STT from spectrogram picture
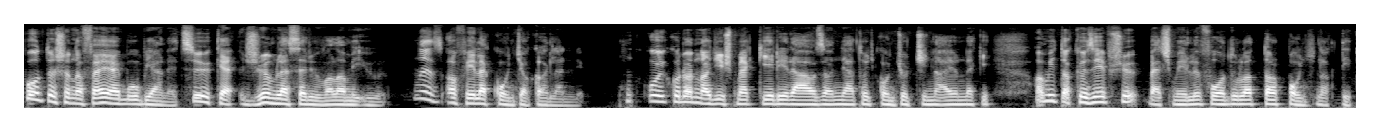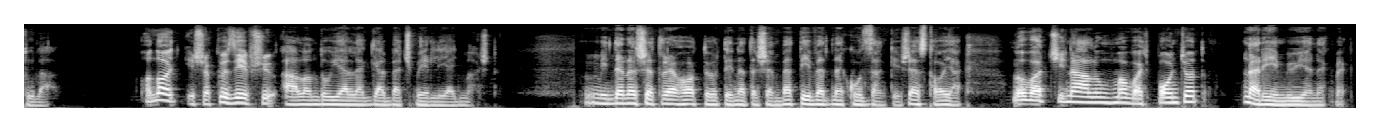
Pontosan a fejejbóbján egy szőke, zsömleszerű valami ül. Ez a féle konty akar lenni. Olykor a nagy is megkéri rá az anyját, hogy kontyot csináljon neki, amit a középső becsmérlő fordulattal pontynak titulál. A nagy és a középső állandó jelleggel becsmérli egymást. Minden esetre, ha történetesen betévednek hozzánk, és ezt hallják, lovat csinálunk ma, vagy pontyot, ne rémüljenek meg,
